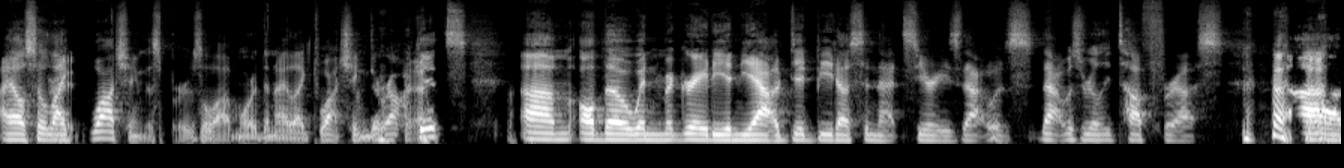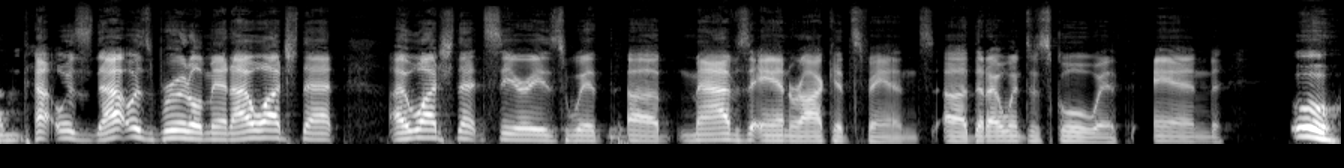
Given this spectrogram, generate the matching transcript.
I also Right. liked watching the Spurs a lot more than I liked watching the Rockets. um, although when McGrady and Yao did beat us in that series, that was that was really tough for us. Um, that was that was brutal, man. I watched that. I watched that series with uh, Mavs and Rockets fans uh, that I went to school with, and ooh,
